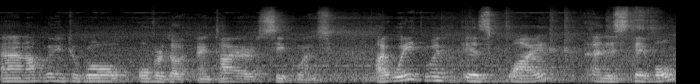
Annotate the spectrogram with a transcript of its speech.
and I'm going to go over the entire sequence. I wait when it is quiet and is stable,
